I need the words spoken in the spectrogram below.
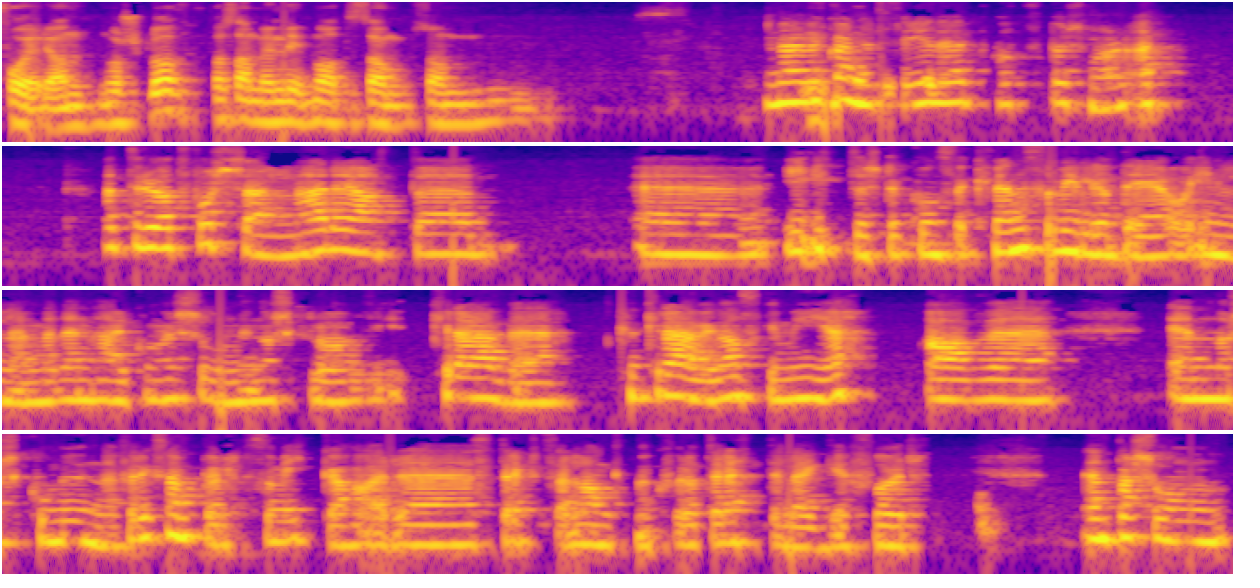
foran norsk lov, på samme måte som, som Nei, det kan du si. Det er et godt spørsmål. Jeg, jeg tror at forskjellen her er at uh, i ytterste konsekvens så vil jo det å innlemme denne konvensjonen i norsk lov kreve, kunne kreve ganske mye av uh, en norsk kommune f.eks., som ikke har uh, strekt seg langt nok for å tilrettelegge for en person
